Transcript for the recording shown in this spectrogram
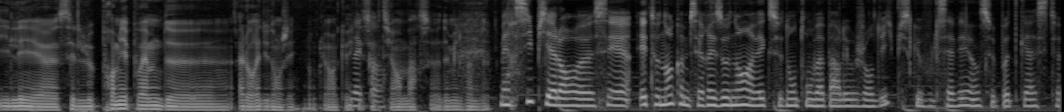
il est, euh, c'est le premier poème de À l'orée du danger, donc le recueil qui est sorti en mars 2022. Euh, Merci. Puis alors, c'est étonnant comme c'est résonnant avec ce dont on va parler aujourd'hui, puisque vous le savez, hein, ce podcast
